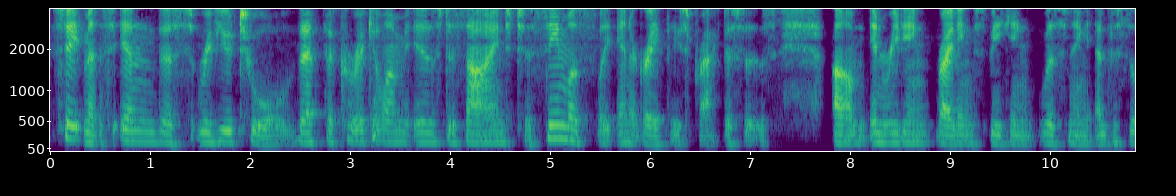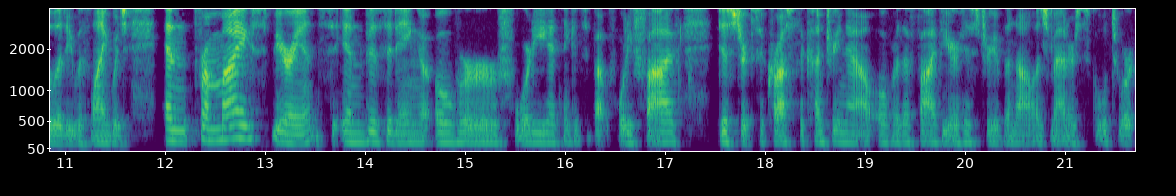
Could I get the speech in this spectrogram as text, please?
statements in this review tool that the curriculum is designed to seamlessly integrate these practices um, in reading, writing, speaking, listening, and facility with language. And from my experience in visiting over 40, I think it's about 45 districts across the country now over the five year history of the Knowledge Matters School Tour,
